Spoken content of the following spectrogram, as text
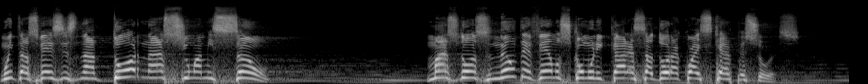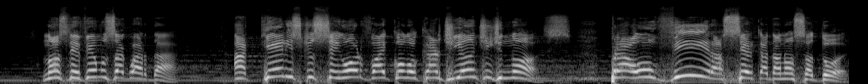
Muitas vezes na dor nasce uma missão mas nós não devemos comunicar essa dor a quaisquer pessoas. Nós devemos aguardar aqueles que o Senhor vai colocar diante de nós para ouvir acerca da nossa dor.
